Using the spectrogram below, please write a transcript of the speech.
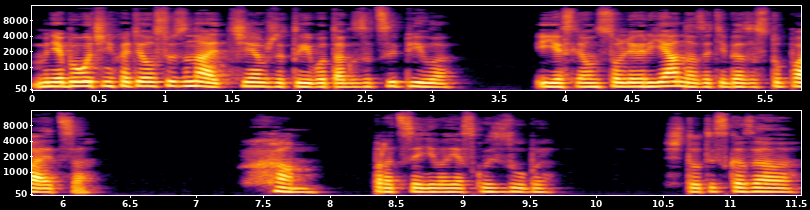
Мне бы очень хотелось узнать, чем же ты его так зацепила. И если он столь рьяно за тебя заступается. Хам, процедила я сквозь зубы. Что ты сказала?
